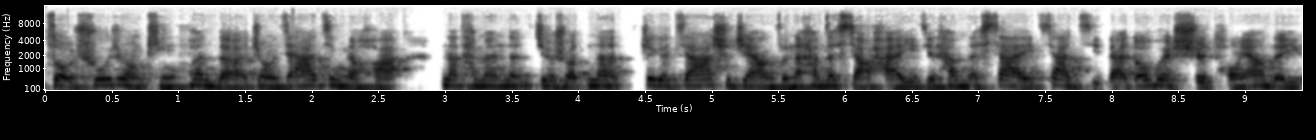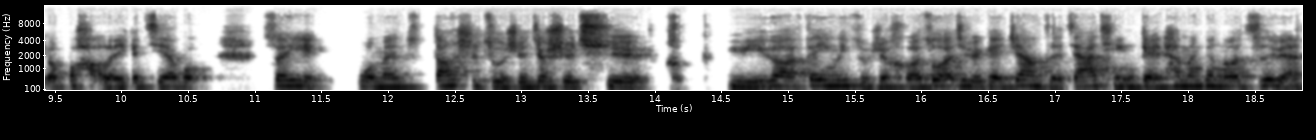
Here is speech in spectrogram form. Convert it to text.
走出这种贫困的这种家境的话，那他们那就是说，那这个家是这样子，那他们的小孩以及他们的下下几代都会是同样的一个不好的一个结果。所以我们当时组织就是去。与一个非营利组织合作，就是给这样子的家庭给他们更多资源，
